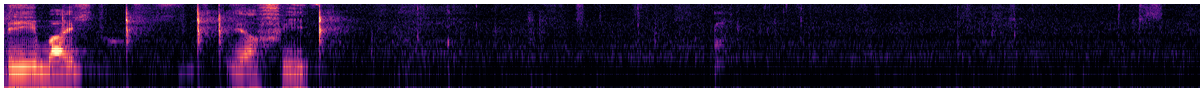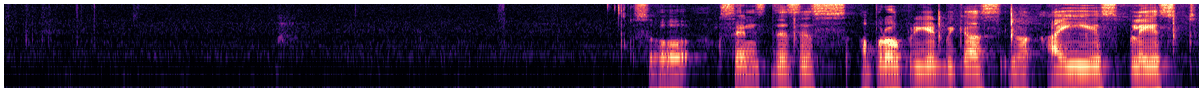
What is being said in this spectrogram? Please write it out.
D by FE. So, since this is appropriate because your eye is placed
